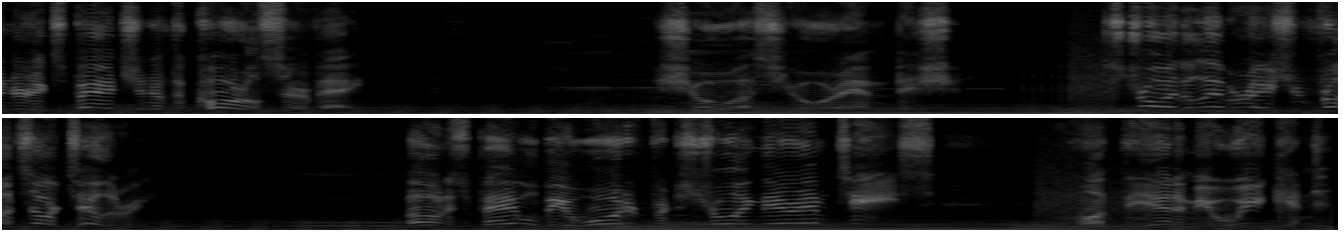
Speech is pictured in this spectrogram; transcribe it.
hinder expansion of the Coral Survey. Show us your ambition. Destroy the Liberation Front's artillery. Bonus pay will be awarded for destroying their MTs. We want the enemy weakened.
